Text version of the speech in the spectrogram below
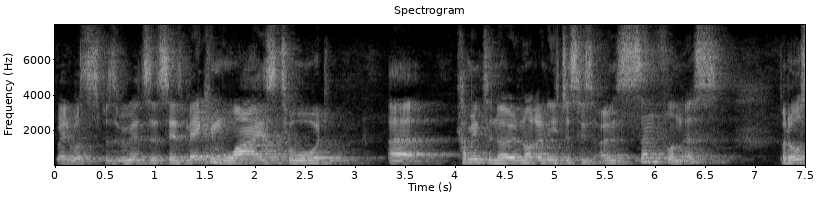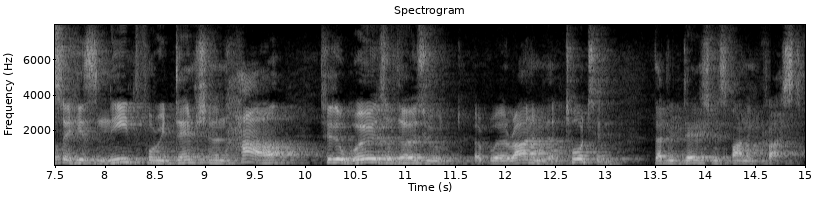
Wait, what's the specific words? It says, make him wise toward uh, coming to know not only just his own sinfulness, but also his need for redemption and how, through the words of those who were around him that taught him that redemption is found in Christ.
